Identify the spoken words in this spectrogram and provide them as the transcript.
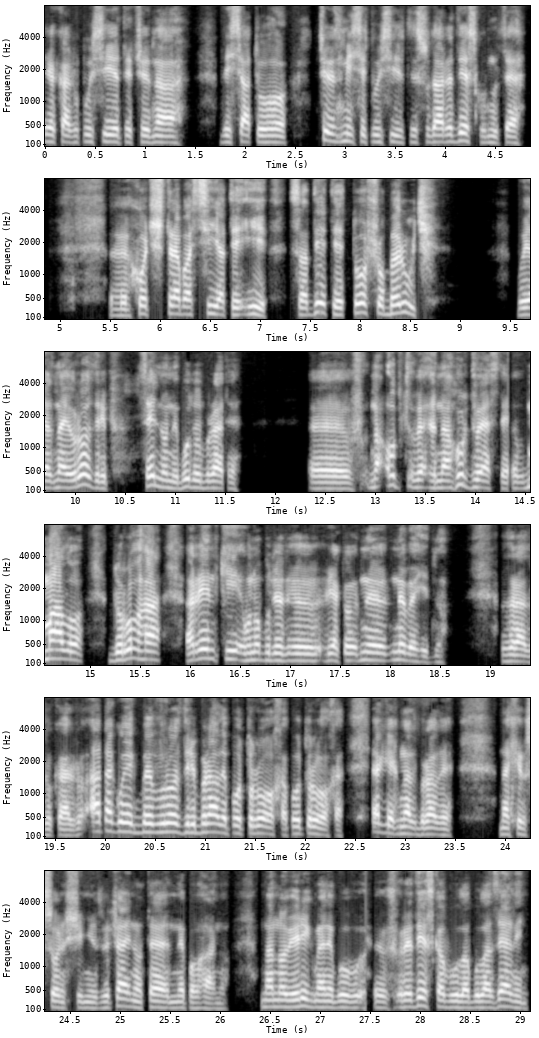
я кажу, посіяти чи на 10-го, через місяць посіяти сюди редиску. Ну це е, хоч треба сіяти і садити то, що беруть. Бо я знаю роздріб, сильно не будуть брати. Е, на, на гурт вести. Мало дорога, ринки, воно буде е, як не, невигідно, зразу кажу. А так, якби в роздріб брали потроха, потроха. Так як нас брали на Херсонщині, звичайно, це непогано. На Новий рік в мене був е, редиска була, була зелень,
